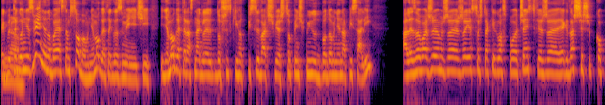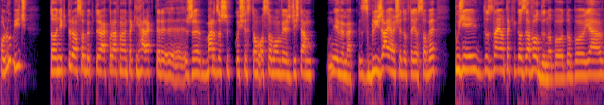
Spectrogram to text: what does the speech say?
jakby Ja. tego nie zmienię, no bo ja jestem sobą, nie mogę tego zmienić i, i nie mogę teraz nagle do wszystkich odpisywać, wiesz, co 5 minut, bo do mnie napisali, ale zauważyłem, że, że jest coś takiego w społeczeństwie, że jak dasz się szybko polubić, to niektóre osoby, które akurat mają taki charakter, e, że bardzo szybko się z tą osobą, wiesz, gdzieś tam, nie wiem, jak zbliżają się do tej osoby, później doznają takiego zawodu, no bo, no bo ja,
